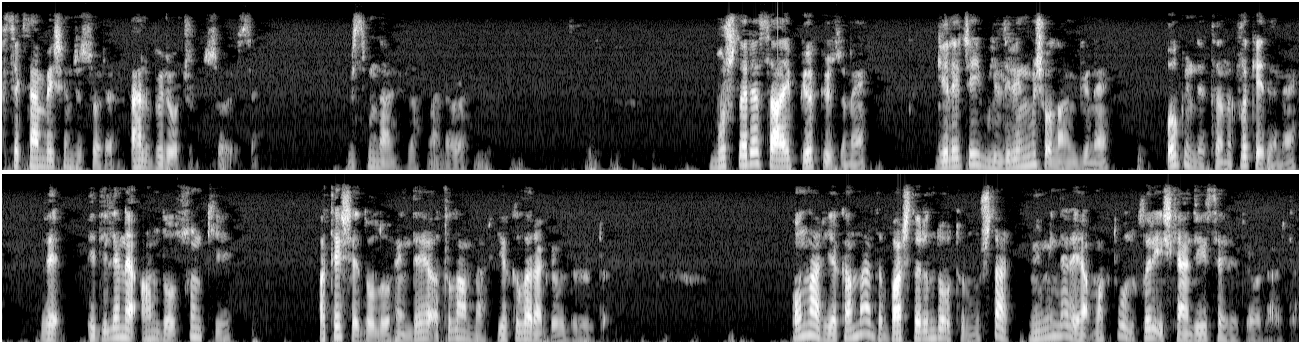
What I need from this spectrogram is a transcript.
85. soru. El-Buruç suresi. Bismillahirrahmanirrahim. Burçlara sahip gökyüzüne, geleceği bildirilmiş olan güne, o günde tanıklık edene ve edilene andolsun ki, ateşle dolu hendeye atılanlar yakılarak öldürüldü. Onlar yakanlar da başlarında oturmuşlar, müminlere yapmakta oldukları işkenceyi seyrediyorlardı.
